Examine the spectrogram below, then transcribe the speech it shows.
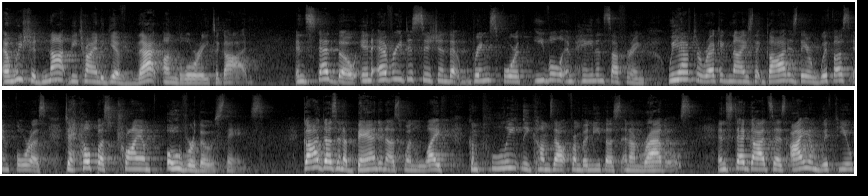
And we should not be trying to give that unglory to God. Instead, though, in every decision that brings forth evil and pain and suffering, we have to recognize that God is there with us and for us to help us triumph over those things. God doesn't abandon us when life completely comes out from beneath us and unravels. Instead, God says, I am with you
